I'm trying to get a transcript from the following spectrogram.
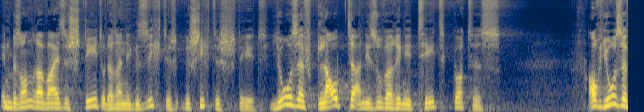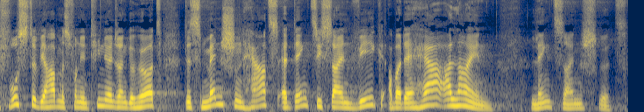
in besonderer Weise steht oder seine Geschichte steht. Josef glaubte an die Souveränität Gottes. Auch Josef wusste, wir haben es von den Teenagern gehört, des Menschen Herz erdenkt sich seinen Weg, aber der Herr allein lenkt seinen Schritt.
